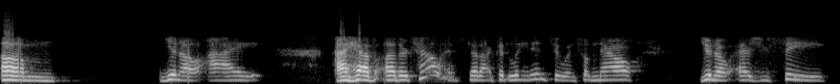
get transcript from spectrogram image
um, you know, I I have other talents that I could lean into, and so now, you know, as you see,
